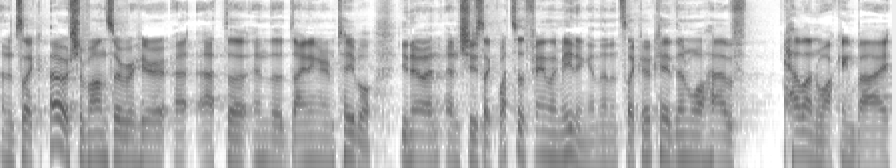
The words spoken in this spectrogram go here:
And it's like, oh, Siobhan's over here at, at the in the dining room table, you know, and, and she's like, what's a family meeting? And then it's like, okay, then we'll have Helen walking by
